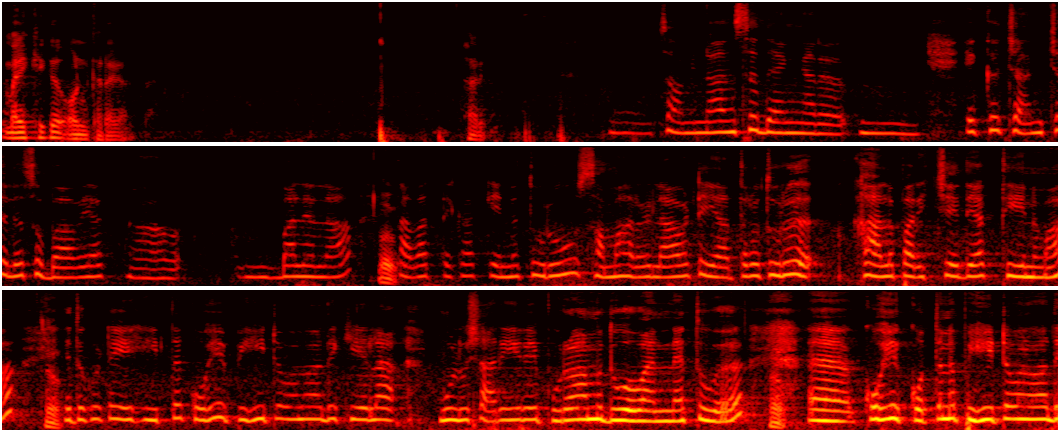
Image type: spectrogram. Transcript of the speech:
මයික් එක ඔන් කරගන්න. හරි. ස්වාමීන් වහන්සේ දැන් අර එක චංචල ස්වභාවයක් බලලා තවත් එකක් එන තුරු සමහර වෙලාවට යතරතුරු කාල පරිච්ඡේදයක් තියෙනවා. එතකොට ඒ හිත කොහේ පිහිටවනවද කියලා මුළු ශරීරේ පුරාම දුවවන්නේ නැතුව කොහේ කොතන පිහිටවනවද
